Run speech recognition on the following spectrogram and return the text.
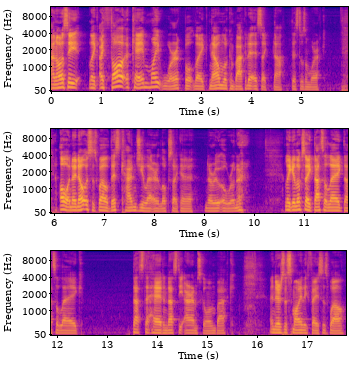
And honestly, like I thought, okay, it might work, but like now I'm looking back at it, it's like, nah, this doesn't work. Oh, and I noticed as well, this kanji letter looks like a Naruto runner. like it looks like that's a leg, that's a leg, that's the head, and that's the arms going back. And there's a smiley face as well.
